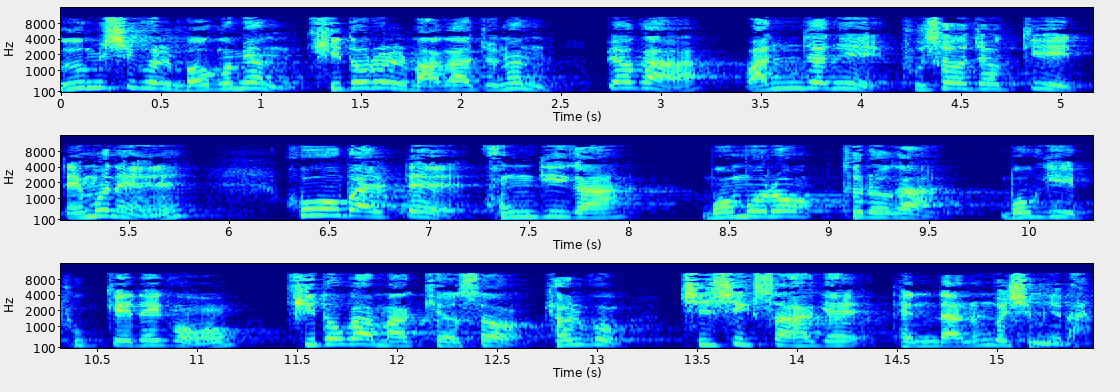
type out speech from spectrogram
음식을 먹으면 기도를 막아주는 뼈가 완전히 부서졌기 때문에 호흡할 때 공기가 몸으로 들어가 목이 붓게 되고 기도가 막혀서 결국 질식사하게 된다는 것입니다.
